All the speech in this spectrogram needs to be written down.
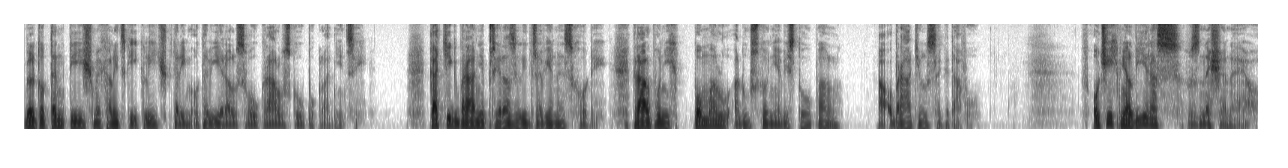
Byl to tentýž mechanický klíč, kterým otevíral svou královskou pokladnici. Kati k bráně přirazili dřevěné schody. Král po nich pomalu a důstojně vystoupal a obrátil se k davu. V očích měl výraz vznešeného.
